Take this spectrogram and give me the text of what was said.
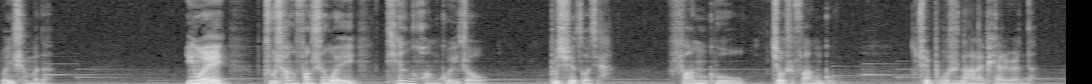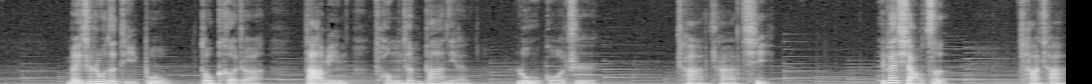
为什么呢？因为朱长方身为天皇贵胄，不屑作假，仿古就是仿古，却不是拿来骗人的。每只炉的底部都刻着大明崇祯八年陆国志叉叉器，一排小字，叉叉。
